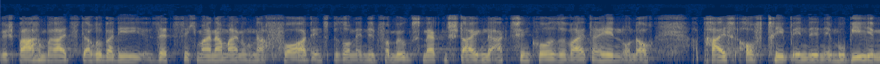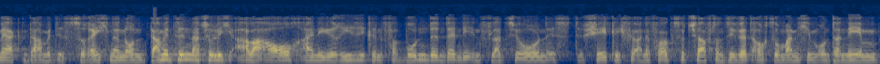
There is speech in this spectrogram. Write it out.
wir sprachen bereits darüber, die setzt sich meiner Meinung nach fort, insbesondere in den Vermögensmärkten steigende Aktienkurse weiterhin und auch Preisauftrieb in den Immobilienmärkten, damit ist zu rechnen. Und damit sind natürlich aber auch einige Risiken verbunden, denn die Inflation ist schädlich für eine Volkswirtschaft und sie wird auch so manchem Unternehmen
